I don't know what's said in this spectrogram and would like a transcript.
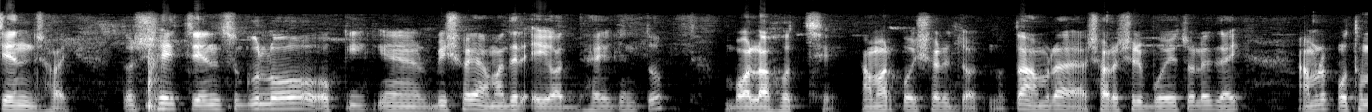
চেঞ্জ হয়। তো সেই চেঞ্জগুলো কি বিষয়ে আমাদের এই অধ্যায়ে কিন্তু বলা হচ্ছে। আমার কৈশোরের যত্ন। তো আমরা সরাসরি বইয়ে চলে যাই। আমরা প্রথম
